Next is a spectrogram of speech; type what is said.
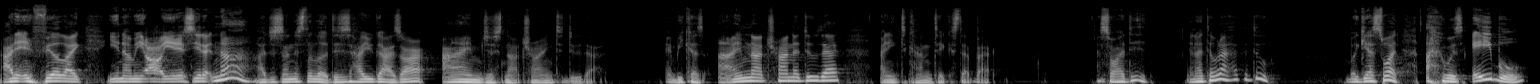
I didn't feel like, you know I mean? Oh, yeah, see that. Nah, I just understood, look, this is how you guys are. I'm just not trying to do that. And because I'm not trying to do that, I need to kind of take a step back. So I did. And I did what I had to do. But guess what? I was able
